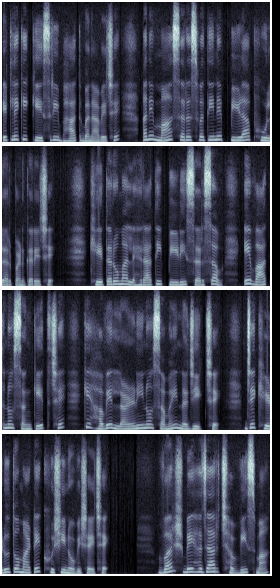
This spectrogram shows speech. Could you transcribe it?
એટલે કે કેસરી ભાત બનાવે છે અને મા સરસ્વતીને પીળા ફૂલ અર્પણ કરે છે. ખેતરોમાં લહેરાતી પીળી સરસવ એ વાતનો સંકેત છે કે હવે લણણીનો સમય નજીક છે, જે ખેડૂતો માટે ખુશીનો વિષય છે. વર્ષ બે હજાર છવ્વીસમાં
